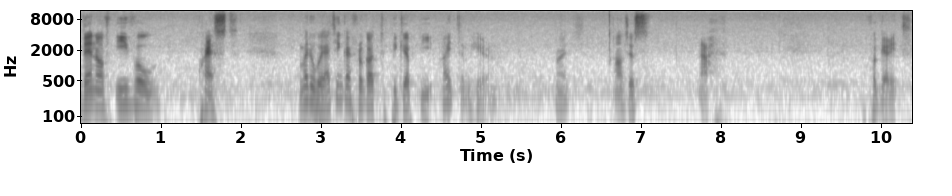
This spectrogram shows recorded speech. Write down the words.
Den of Evil quest. By the way, I think I forgot to pick up the item here. Right? I'll just ah forget it.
